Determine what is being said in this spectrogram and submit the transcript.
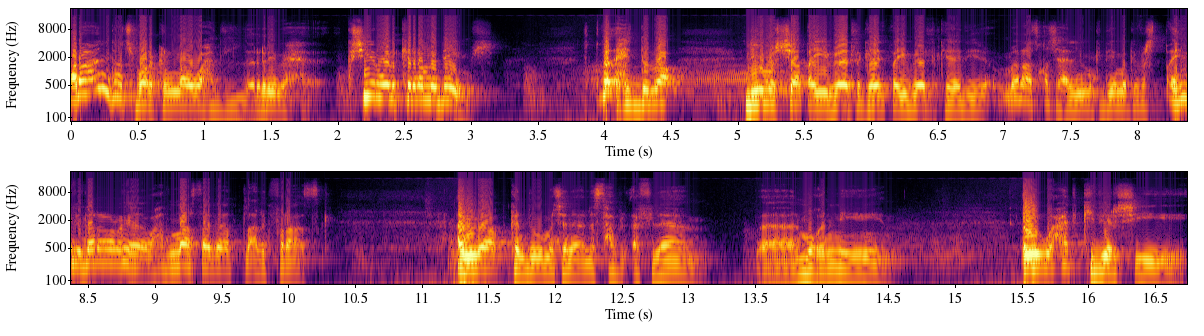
راه عندها تبارك الله واحد الربح كثير ولكن راه ما دايمش. تقدر حيت دابا اليوم الشيء طيبات لك هذه طيبات لك هذه ما ناقص تعلمك ديما كيفاش طيب ضروري واحد النهار صافي غتطلع لك في راسك. أما كندوي مثلا على أصحاب الأفلام آه، المغنيين أي واحد كيدير شي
